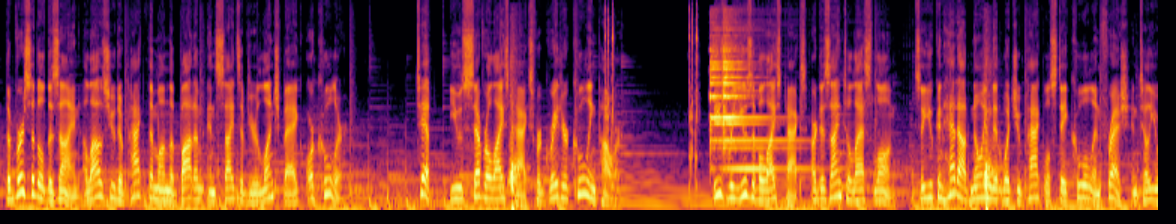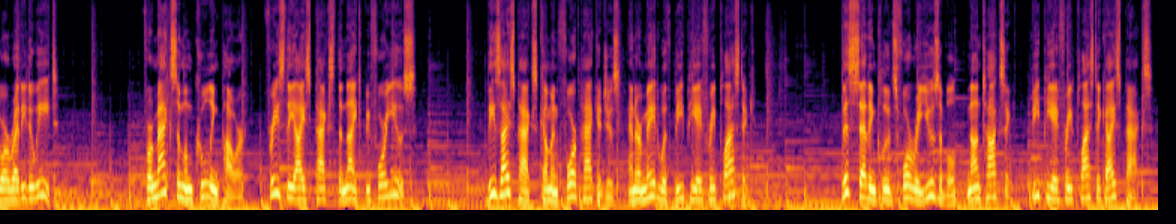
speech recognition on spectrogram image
The versatile design allows you to pack them on the bottom and sides of your lunch bag or cooler. Tip, use several ice packs for greater cooling power. These reusable ice packs are designed to last long, so you can head out knowing that what you pack will stay cool and fresh until you are ready to eat. For maximum cooling power, freeze the ice packs the night before use. These ice packs come in four packages and are made with BPA-free plastic. This set includes four reusable, non-toxic, BPA-free plastic ice packs.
